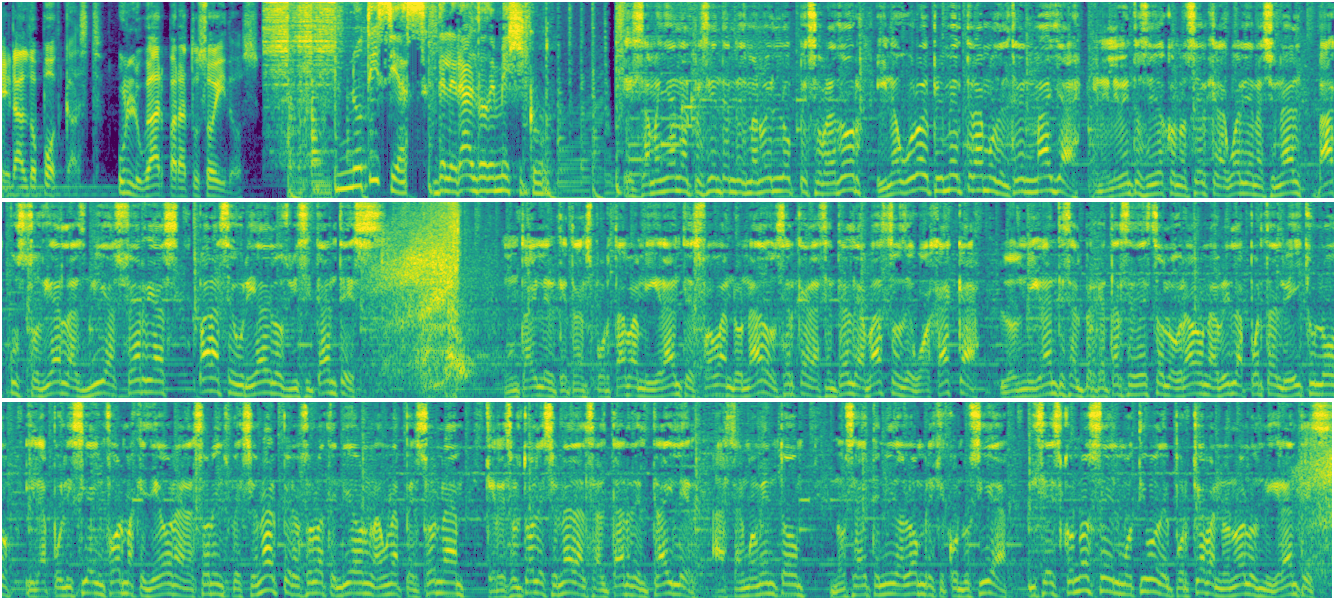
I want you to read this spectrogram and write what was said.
Heraldo Podcast, un lugar para tus oídos. Noticias del Heraldo de México. Esta mañana el presidente Andrés Manuel López Obrador inauguró el primer tramo del tren Maya. En el evento se dio a conocer que la Guardia Nacional va a custodiar las vías férreas para seguridad de los visitantes. Un tráiler que transportaba migrantes fue abandonado cerca de la central de abastos de Oaxaca. Los migrantes al percatarse de esto lograron abrir la puerta del vehículo y la policía informa que llegaron a la zona a inspeccionar, pero solo atendieron a una persona que resultó lesionada al saltar del tráiler. Hasta el momento no se ha detenido al hombre que conducía y se desconoce el motivo del por qué abandonó a los migrantes.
